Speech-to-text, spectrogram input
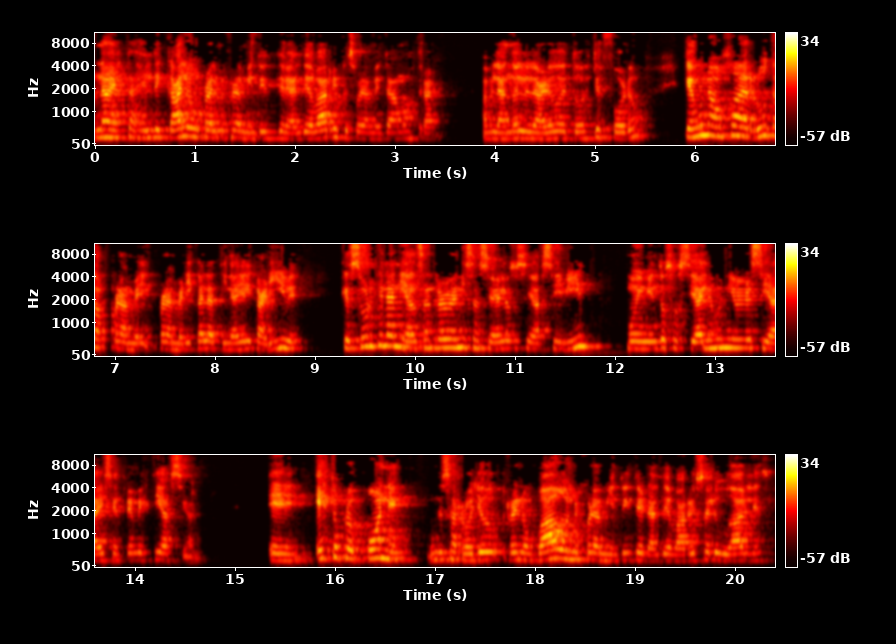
Una de estas es el decálogo para el mejoramiento integral de barrios, que seguramente vamos a estar hablando a lo largo de todo este foro, que es una hoja de ruta para, para América Latina y el Caribe, que surge la alianza entre organizaciones de la sociedad civil, movimientos sociales, universidades y centros de investigación. Eh, esto propone un desarrollo renovado del mejoramiento integral de barrios saludables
